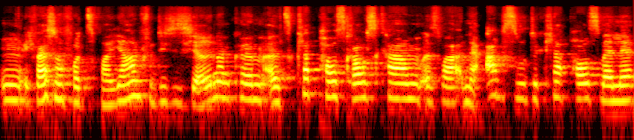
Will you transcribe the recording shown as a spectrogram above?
Hm, ich weiß noch vor zwei Jahren, für die, die sich erinnern können, als Clubhouse rauskam, es war eine absolute Clubhouse-Welle.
